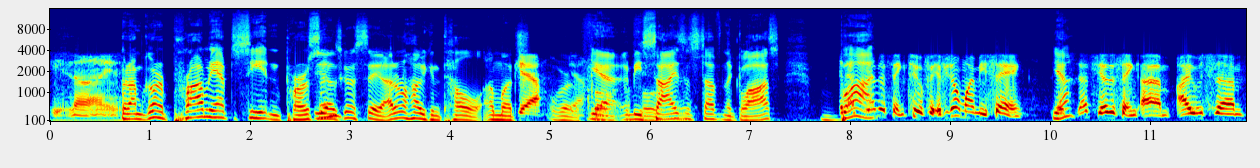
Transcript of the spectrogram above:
But I'm going to probably have to see it in person. Yeah, I was gonna say I don't know how you can tell how much. Yeah, over yeah. The Yeah, it'd be size and stuff in the gloss. And that's But the other thing too. If, if you don't mind me saying, Yeah? that's the other thing. Um, I was. Um,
